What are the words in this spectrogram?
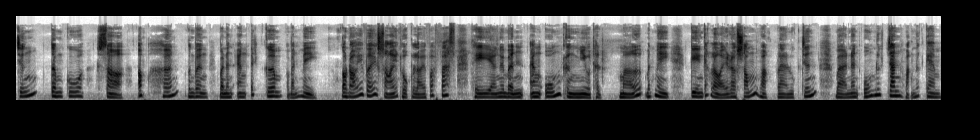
trứng, tôm cua, sò, ốc hến, vân vân và nên ăn ít cơm và bánh mì. Còn đối với sỏi thuộc loại phosphat thì người bệnh ăn uống cần nhiều thịt, mỡ, bánh mì, kiêng các loại rau sống hoặc là luộc chín và nên uống nước chanh hoặc nước cam.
